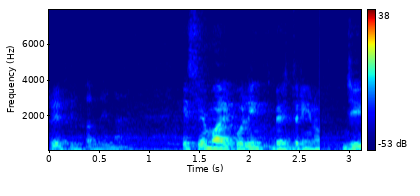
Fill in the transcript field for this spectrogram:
ट्रे फिल कर देना है। इससे हमारी कूलिंग बेहतरीन हो जी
